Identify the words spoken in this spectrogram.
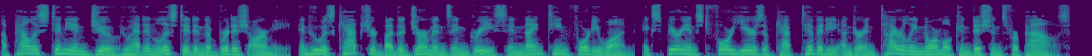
a Palestinian Jew who had enlisted in the British Army, and who was captured by the Germans in Greece in 1941, experienced four years of captivity under entirely normal conditions for POWs.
